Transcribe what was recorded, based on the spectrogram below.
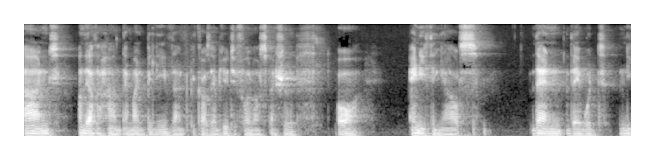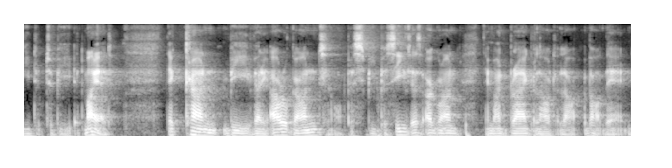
and on the other hand, they might believe that because they're beautiful or special or anything else, then they would need to be admired. They can be very arrogant or be perceived as arrogant. They might brag a lot, about their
